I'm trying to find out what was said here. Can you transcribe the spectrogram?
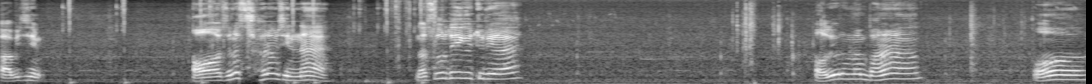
Abicim. Ağzına sıçarım senin ha. Nasıl oraya götür ya? Alıyorum ben bana ne lan? Oo.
